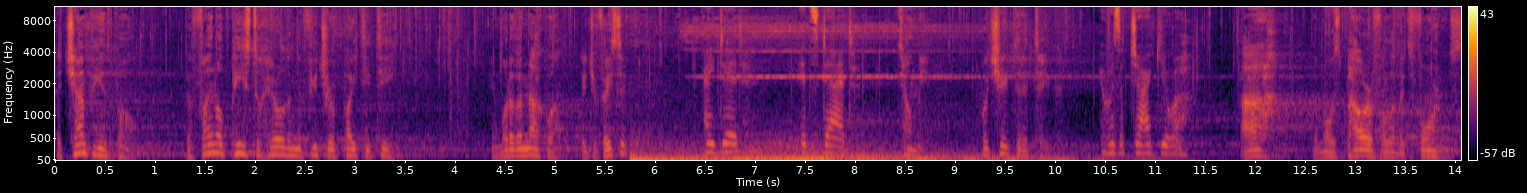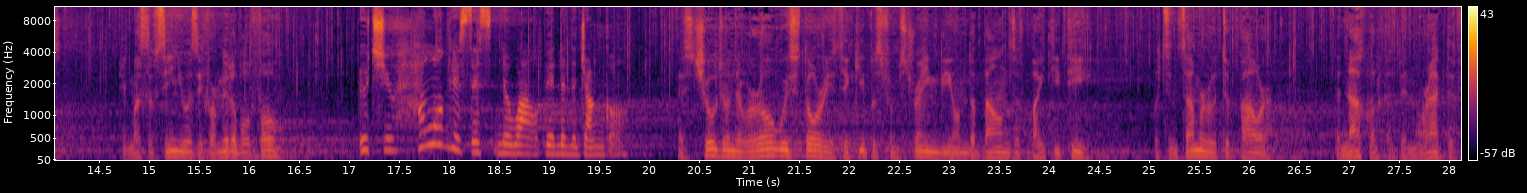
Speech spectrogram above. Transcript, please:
The Champion's Bow. The final piece to herald in the future of Paititi. And what of the Nahual? Did you face it? I did. It's dead. Tell me, what shape did it take? It was a jaguar. Ah, the most powerful of its forms. It must have seen you as a formidable foe. Uchu, how long has this Nahual been in the jungle? As children, there were always stories to keep us from straying beyond the bounds of Paititi. But since Amaru took power, the Nahual has been more active.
